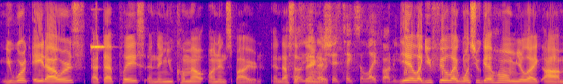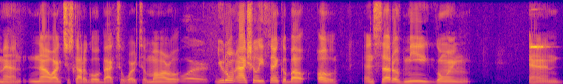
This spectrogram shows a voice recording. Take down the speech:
you work eight hours at that place and then you come out uninspired and that's the Hell thing yeah, that like, shit takes the life out of you. yeah like you feel like once you get home you're like ah man now i just gotta go back to work tomorrow Word. you don't actually think about oh instead of me going and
